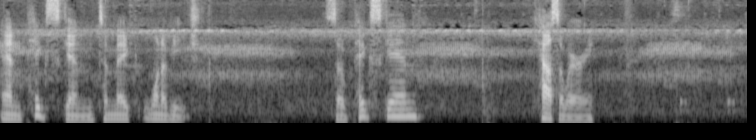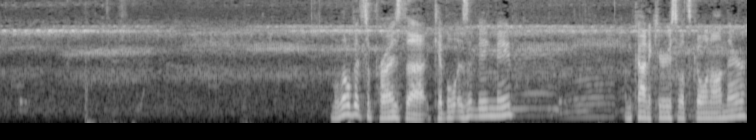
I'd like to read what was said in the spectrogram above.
and pigskin to make one of each. So pigskin, cassowary. I'm a little bit surprised that kibble isn't being made. I'm kind of curious what's going on there.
